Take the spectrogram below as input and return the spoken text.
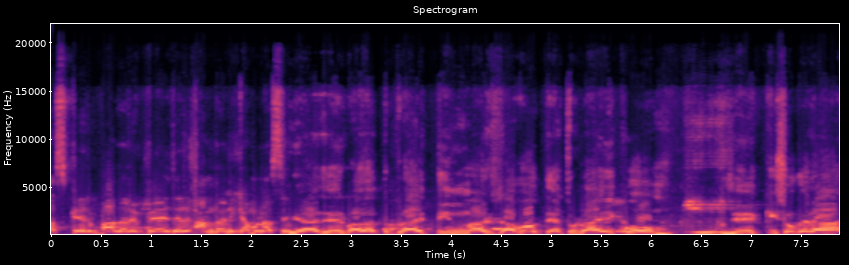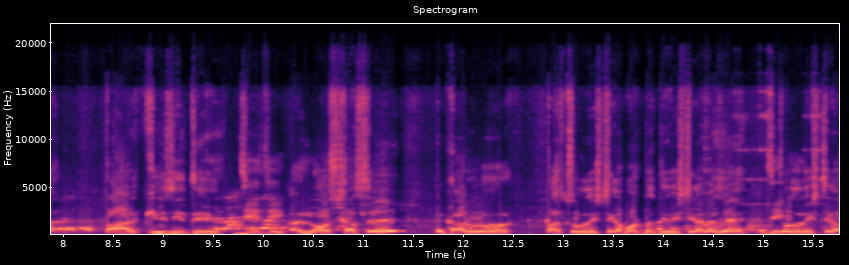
আজকের বাজারে পেঁয়াজের আমদানি কেমন আছে? পেঁয়াজের বাজার তো প্রায় তিন মাস যাবত এতটাই কম যে কৃষকেরা পার কেজিতে জি জি। লস খাচ্ছে। কারও পাঁচচল্লিশ টাকা তিরিশ টাকা বেছে জি। চল্লিশ টাকা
